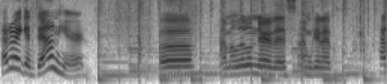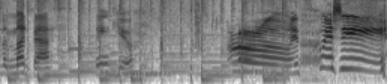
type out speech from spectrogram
How do I get down here? Uh, I'm a little nervous. I'm gonna have a mud bath. Thank you. Oh, it's squishy!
